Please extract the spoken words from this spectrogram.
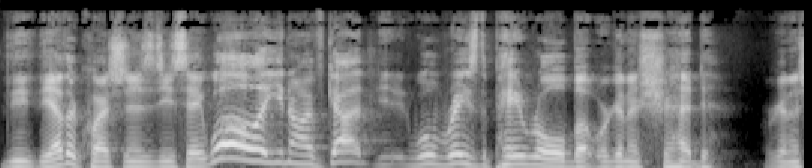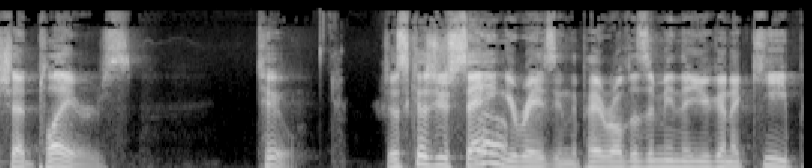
the the other question is, do you say, well, you know, I've got we'll raise the payroll, but we're going to shed we're going to shed players too. Just because you're saying you're raising the payroll doesn't mean that you're going to keep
